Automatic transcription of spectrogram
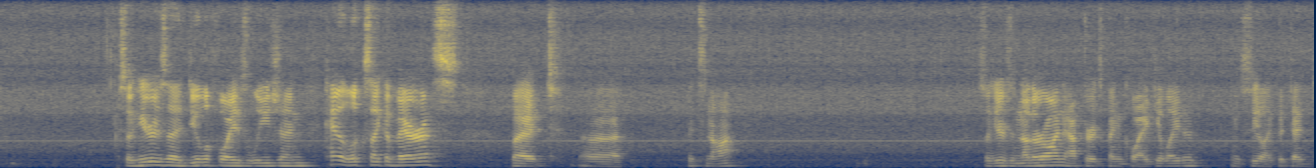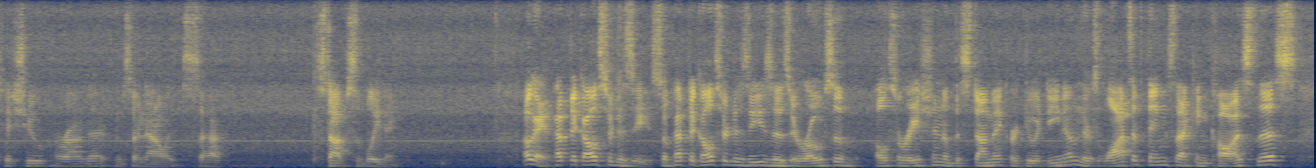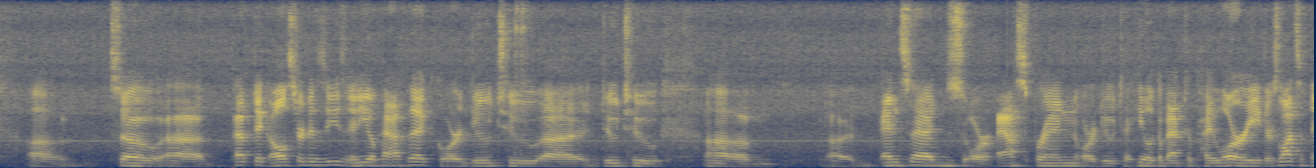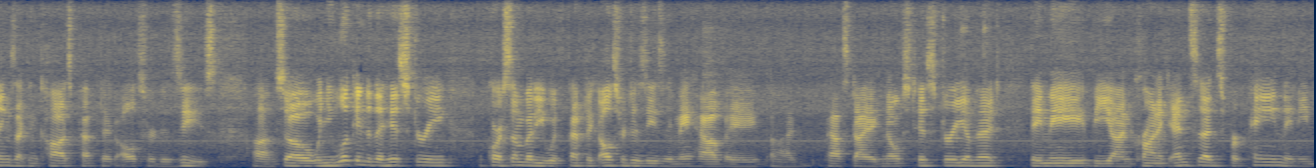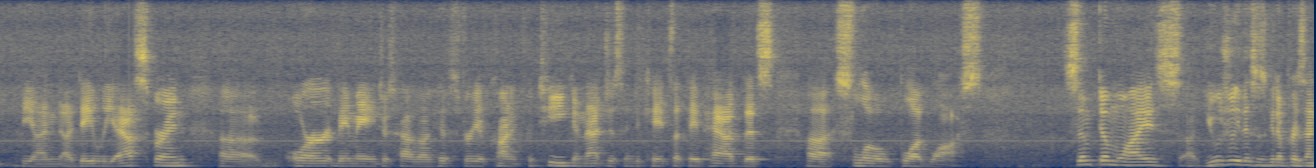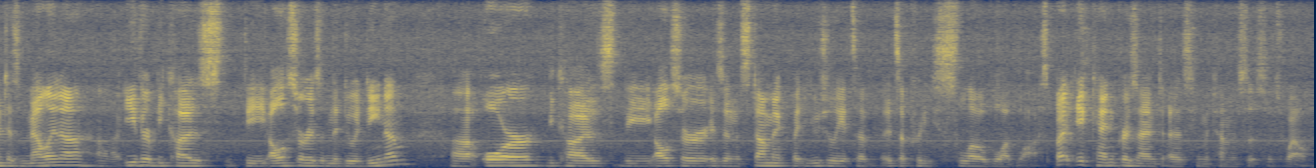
So here's a Dieulafoy's lesion. Kind of looks like a varus, but uh, it's not. So here's another one after it's been coagulated. You see like the dead tissue around it, and so now it's uh, stops the bleeding. Okay, peptic ulcer disease. So peptic ulcer disease is erosive ulceration of the stomach or duodenum. There's lots of things that can cause this. Uh, so uh, peptic ulcer disease, idiopathic, or due to uh, due to um, uh, NSAIDs or aspirin or due to Helicobacter pylori. There's lots of things that can cause peptic ulcer disease. Um, so when you look into the history, of course, somebody with peptic ulcer disease, they may have a uh, past diagnosed history of it. They may be on chronic NSAIDs for pain. They may be on a daily aspirin, uh, or they may just have a history of chronic fatigue, and that just indicates that they've had this uh, slow blood loss. Symptom wise, uh, usually this is going to present as melena, uh, either because the ulcer is in the duodenum. Uh, or because the ulcer is in the stomach, but usually it's a it's a pretty slow blood loss. But it can present as hematemesis as well.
